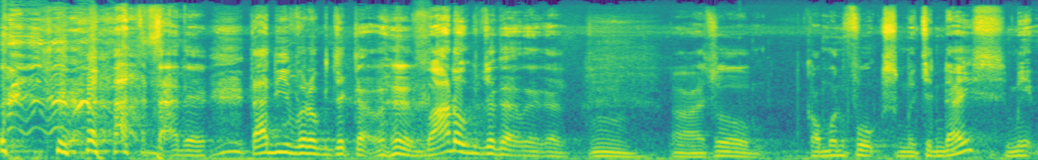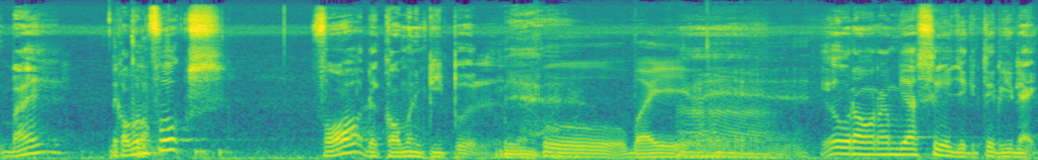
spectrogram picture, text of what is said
tak ada tadi baru aku cakap baru aku cakap kan hmm. uh, so common folks merchandise made by The common com- folks for the common people Yeah. Oh, baik. Ya orang-orang biasa je kita relax.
